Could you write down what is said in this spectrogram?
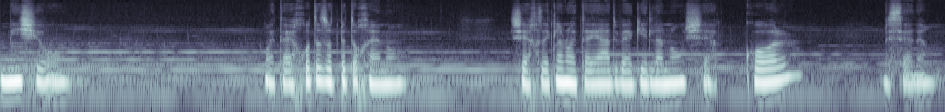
מישהו, או את האיכות הזאת בתוכנו, שיחזיק לנו את היד ויגיד לנו שהכל בסדר.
